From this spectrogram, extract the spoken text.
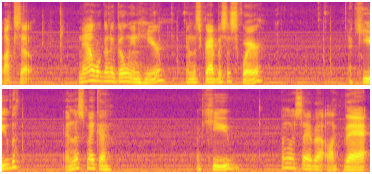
like so. Now we're going to go in here and let's grab us a square, a cube, and let's make a, a cube. I'm going to say about like that.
